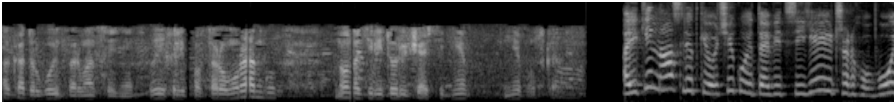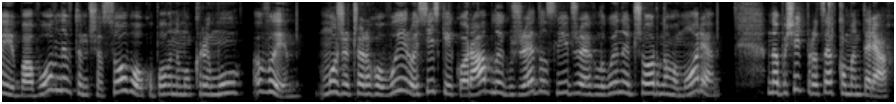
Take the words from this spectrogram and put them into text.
Пока другой информации нет. Выехали по второму рангу, но на территорию части не, не пускали. А які наслідки очікуєте від цієї чергової бавовни в тимчасово окупованому Криму? Ви може черговий російський кораблик вже досліджує глибини Чорного моря? Напишіть про це в коментарях.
